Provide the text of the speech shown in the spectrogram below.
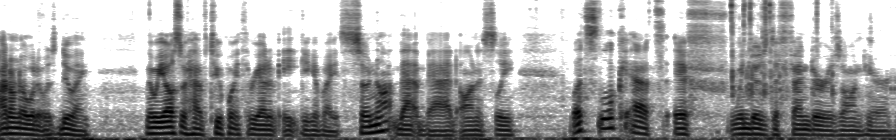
I don't know what it was doing. Then we also have 2.3 out of 8 gigabytes, so not that bad, honestly. Let's look at if Windows Defender is on here.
